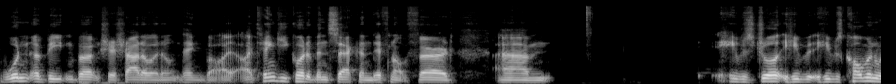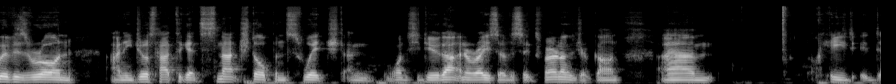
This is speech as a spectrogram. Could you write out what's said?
wouldn't have beaten Berkshire Shadow, I don't think, but I, I think he could have been second, if not third. Um, he was ju- he he was coming with his run, and he just had to get snatched up and switched. And once you do that in a race over six furlongs, you're gone. Um, he. It,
